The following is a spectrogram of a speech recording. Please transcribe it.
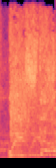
we stay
